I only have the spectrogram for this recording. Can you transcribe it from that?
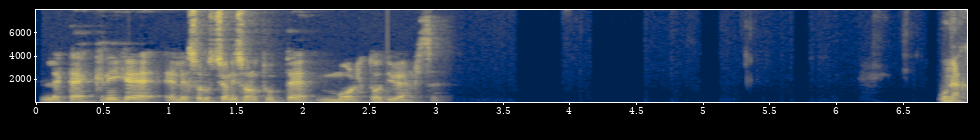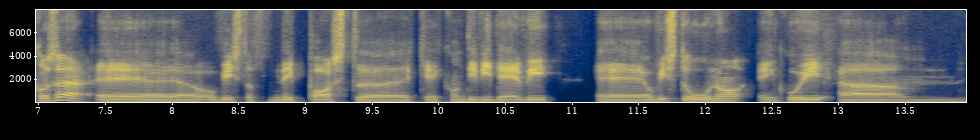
le tecniche e le soluzioni sono tutte molto diverse. Una cosa eh, ho visto nei post eh, che condividevi, eh, ho visto uno in cui um,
